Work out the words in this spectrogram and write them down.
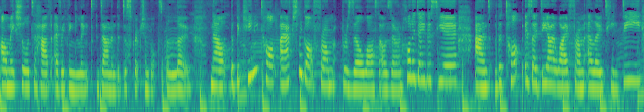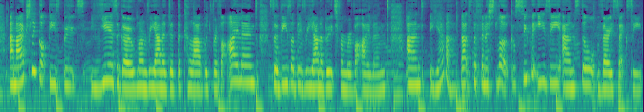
I'll make sure to have everything linked down in the description box below. Now, the bikini top I actually got from Brazil whilst I was there on holiday this year, and the top is a DIY from LOTD, and I actually got these boots years ago when Rihanna did the collab with River Island. So these are the Rihanna boots from River Island, and yeah, that's the finished look. Super easy and still very sexy.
